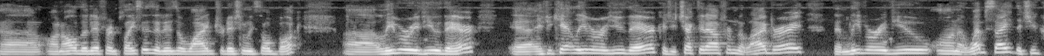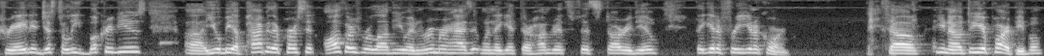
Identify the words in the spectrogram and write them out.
uh, on all the different places, it is a wide, traditionally sold book. Uh, leave a review there. Uh, if you can't leave a review there because you checked it out from the library, then leave a review on a website that you created just to leave book reviews. Uh, you'll be a popular person. Authors will love you, and rumor has it when they get their hundredth, fifth star review, they get a free unicorn. So you know, do your part, people.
